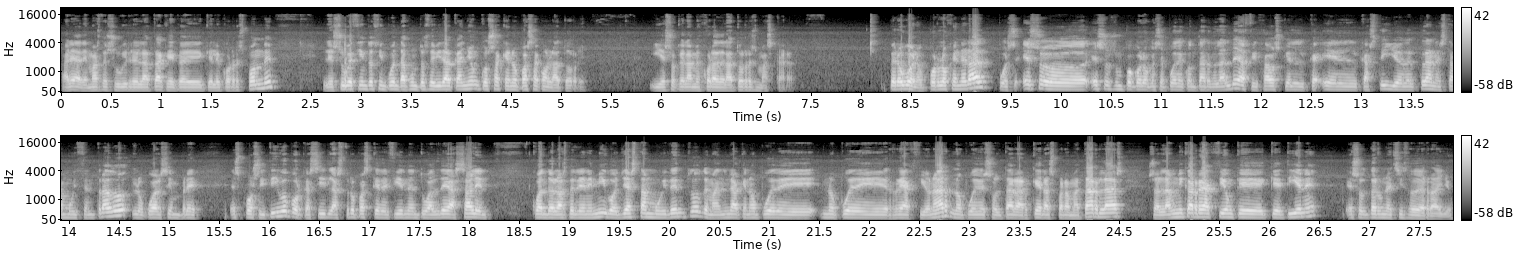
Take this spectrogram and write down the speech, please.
¿vale? Además de subirle el ataque que le corresponde, le sube 150 puntos de vida al cañón, cosa que no pasa con la torre. Y eso que la mejora de la torre es más cara. Pero bueno, por lo general, pues eso, eso es un poco lo que se puede contar de la aldea. Fijaos que el, castillo del clan está muy centrado, lo cual siempre es positivo, porque así las tropas que defienden tu aldea salen cuando las del enemigo ya están muy dentro, de manera que no puede, no puede reaccionar, no puede soltar arqueras para matarlas. O sea, la única reacción que, tiene es soltar un hechizo de rayo.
